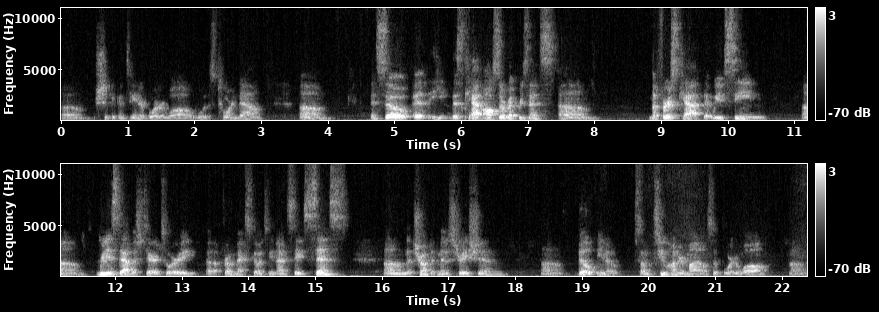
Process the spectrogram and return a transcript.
um, shipping container border wall was torn down. Um, and so it, he, this cat also represents um, the first cat that we've seen um, reestablish territory uh, from Mexico into the United States since um, the Trump administration um, built, you know, some 200 miles of border wall um,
